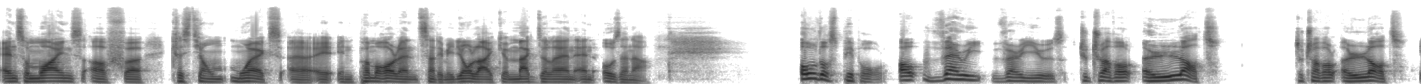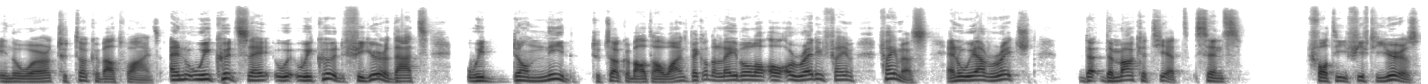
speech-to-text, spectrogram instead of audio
and some wines of uh, Christian Moueix uh, in Pomerol and Saint-Emilion, like Magdelaine and Hosanna. All those people are very, very used to travel a lot, to travel a lot in the world to talk about wines. And we could say, we, we could figure that we don't need to talk about our wines because the label are already fam- famous and we have reached the, the market yet since 40, 50 years,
